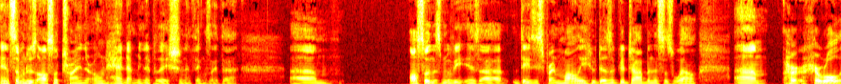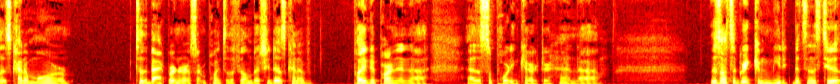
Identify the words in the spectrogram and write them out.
and someone who's also trying their own hand at manipulation and things like that. Um, also in this movie is uh, Daisy's friend Molly, who does a good job in this as well. Um, her her role is kind of more to the back burner at certain points of the film, but she does kind of play a good part in it uh, as a supporting character. And uh, there's lots of great comedic bits in this too.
